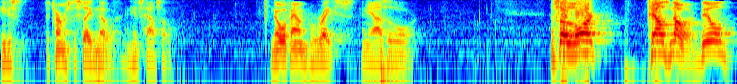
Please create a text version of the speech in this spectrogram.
He just determines to save Noah and his household. Noah found grace in the eyes of the Lord. And so the Lord tells Noah to build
